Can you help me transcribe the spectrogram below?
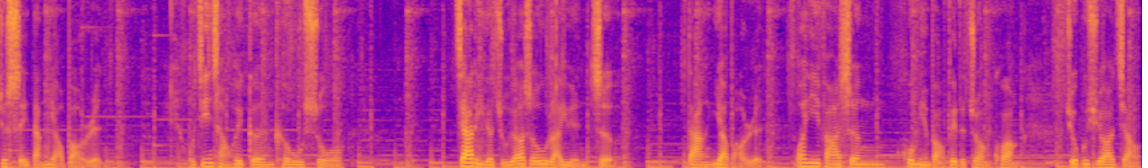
就谁当要保人。我经常会跟客户说：“家里的主要收入来源者当要保人，万一发生豁免保费的状况，就不需要缴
